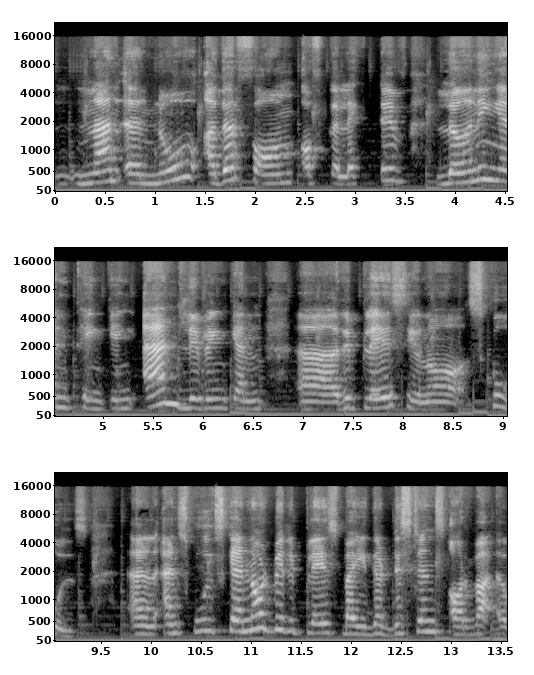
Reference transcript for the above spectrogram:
none uh, no other form of collective learning and thinking and living can uh, replace you know schools. And, and schools cannot be replaced by either distance or uh,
